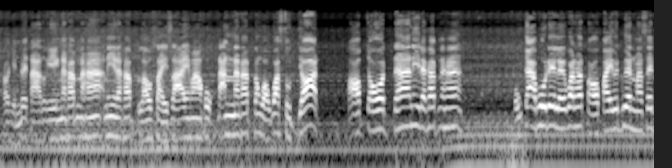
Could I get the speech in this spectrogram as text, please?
เขาเห็นด้วยตาตัวเองนะครับนะฮะนี่นะครับเราใส่ทรายมา 6 ตันนะครับ ต้องบอกว่าสุดยอดตอบโจทย์นะฮะนี่แหละครับนะฮะผมกล้าพูดได้เลยว่าถ้าต่อไปเพื่อนๆมาเซ็ต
